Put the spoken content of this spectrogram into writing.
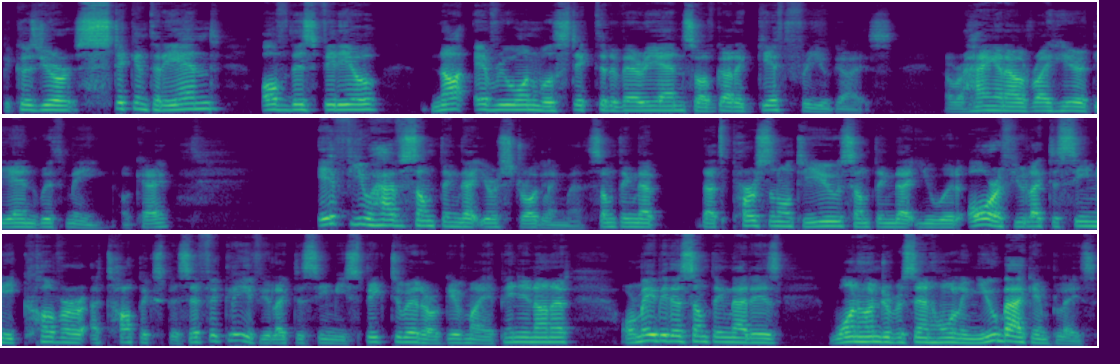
Because you're sticking to the end of this video, not everyone will stick to the very end, so I've got a gift for you guys We're hanging out right here at the end with me, okay? If you have something that you're struggling with, something that that's personal to you, something that you would, or if you'd like to see me cover a topic specifically, if you'd like to see me speak to it or give my opinion on it, or maybe there's something that is 100% holding you back in place,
